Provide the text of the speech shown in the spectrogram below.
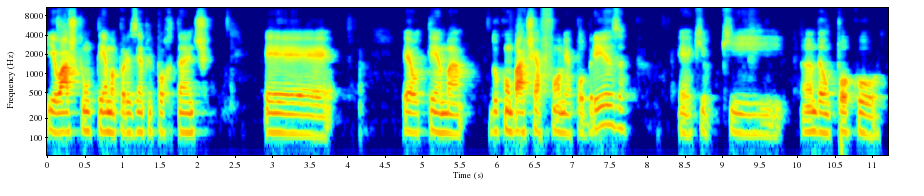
E eu acho que um tema, por exemplo, importante é, é o tema do combate à fome e à pobreza, é, que, que anda um pouco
